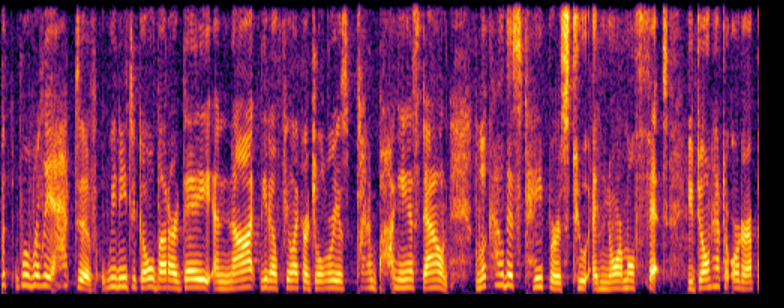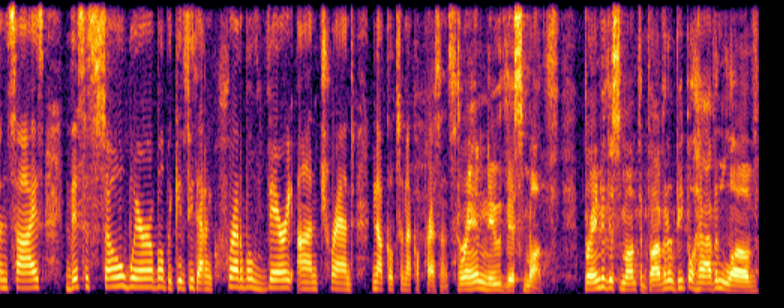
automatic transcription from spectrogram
But we're really active. We need to go about our day and not, you know, feel like our jewelry is kind of bogging us down. Look how this tapers to a normal fit. You don't have to order up in size. This is so wearable, but gives you that incredible, very on trend knuckle to knuckle presence. brand new this month. Brand new this month, and 500 people have and love.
